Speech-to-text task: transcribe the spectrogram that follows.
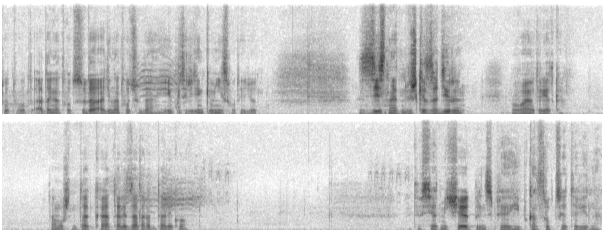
тут вот один отвод сюда, один отвод сюда, и посерединке вниз вот идет. Здесь на этом движке задиры бывают редко. Потому что так катализатор далеко. Это все отмечают, в принципе, и по конструкции это видно.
